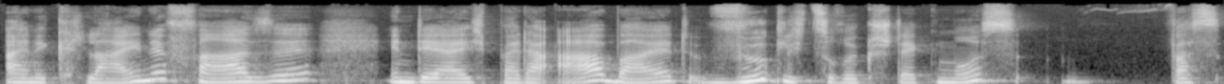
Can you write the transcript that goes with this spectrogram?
eine kleine Phase, in der ich bei der Arbeit wirklich zurückstecken muss, was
